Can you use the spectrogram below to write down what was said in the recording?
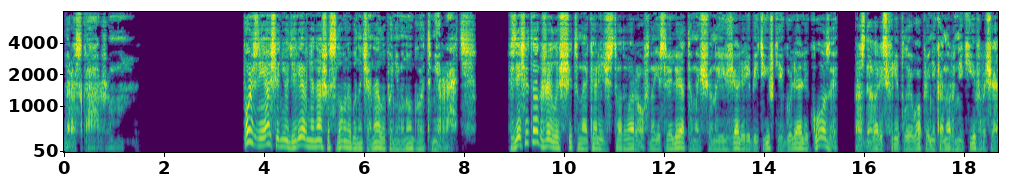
расскажем. Поздней осенью деревня наша словно бы начинала понемногу отмирать. Здесь и так жило считанное количество дворов, но если летом еще наезжали ребятишки и гуляли козы, раздавались хриплые вопли Никанора Никифоровича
